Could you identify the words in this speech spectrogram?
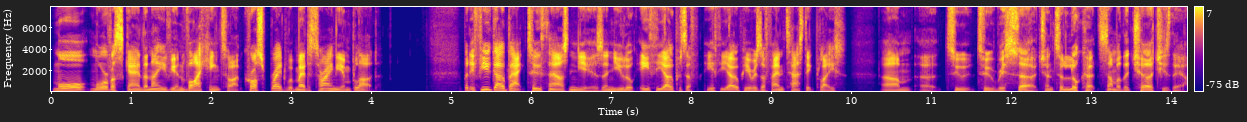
more, more of a Scandinavian Viking type, crossbred with Mediterranean blood. But if you go back 2,000 years and you look, Ethiopia, Ethiopia is a fantastic place um, uh, to, to research and to look at some of the churches there,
